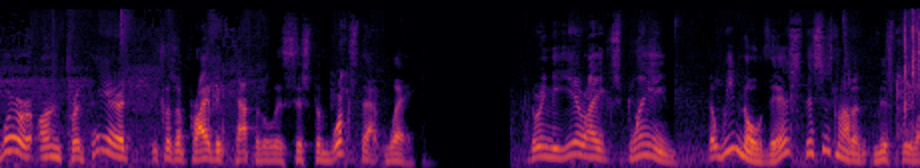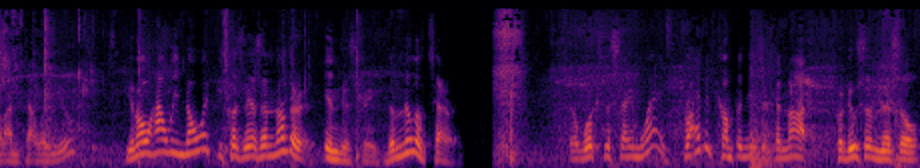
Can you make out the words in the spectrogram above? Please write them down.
were unprepared because a private capitalist system works that way. During the year, I explained that we know this. This is not a mystery what I'm telling you. You know how we know it? Because there's another industry, the military, that works the same way. Private companies cannot produce a missile,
